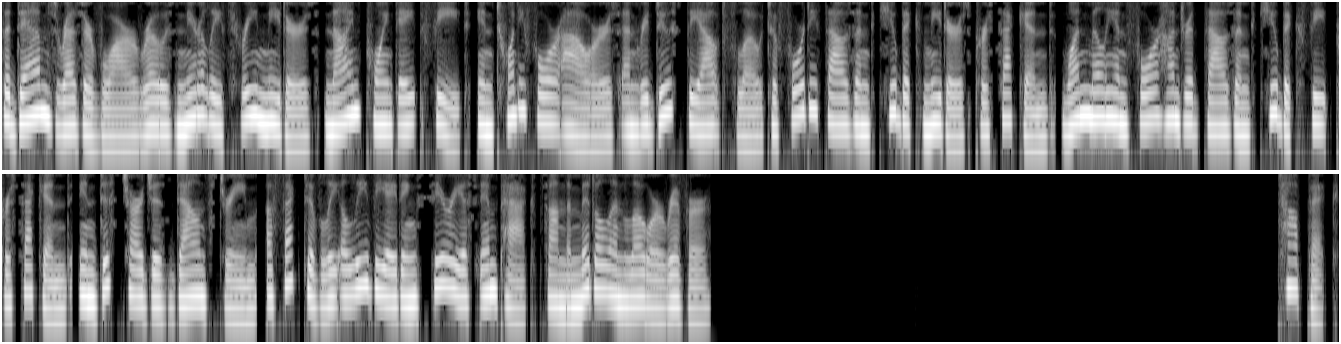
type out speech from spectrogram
The dam's reservoir rose nearly 3 meters (9.8 feet) in 24 hours and reduced the outflow to 40,000 cubic meters per second, 1,400,000 cubic feet per second in discharges downstream, effectively alleviating serious impacts on the middle and lower river. Topic:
